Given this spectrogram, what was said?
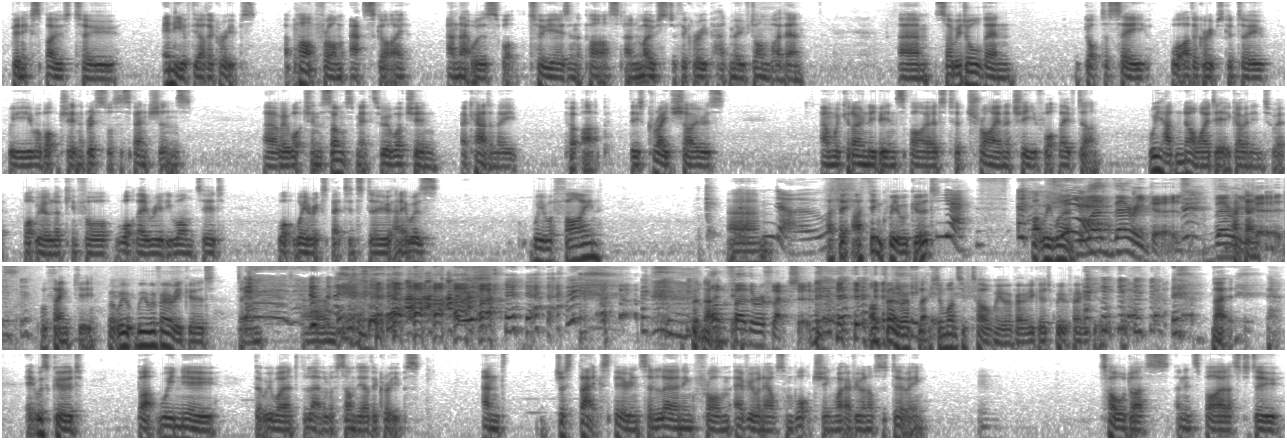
been exposed to any of the other groups apart from at Sky, and that was what two years in the past, and most of the group had moved on by then. Um, so we'd all then got to see what other groups could do. We were watching the Bristol Suspensions, uh, we were watching the Songsmiths, we were watching Academy put up these great shows, and we could only be inspired to try and achieve what they've done. We had no idea going into it what we were looking for, what they really wanted, what we were expected to do, and it was we were fine. Um, no. I think I think we were good, Yes. But we weren't. You were very good. Very Okay. good. Well, thank you, but we we were very good then. Um, but no, On further reflection. on further reflection, once you've told me we were very good, we were very good. no, it was good, but we knew that we weren't at the level of some of the other groups. And just that experience and learning from everyone else and watching what everyone else was doing told us and inspired us to do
